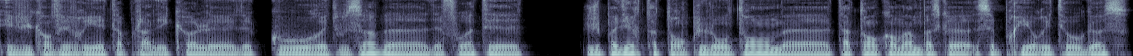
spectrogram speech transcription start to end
Et vu qu'en février, tu as plein d'écoles, et de cours et tout ça, ben, des fois, t'es- je vais pas dire que t'attends plus longtemps, mais t'attends quand même parce que c'est priorité aux gosses.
